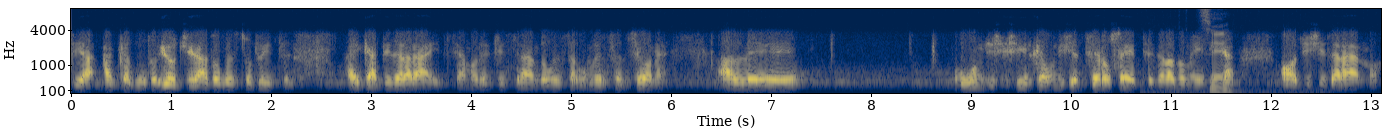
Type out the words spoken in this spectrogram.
sia accaduto. Io ho girato questo tweet ai capi della RAI, stiamo registrando questa conversazione alle 11 circa 11.07 della domenica. Sì. Oggi ci saranno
